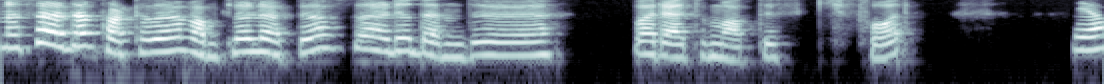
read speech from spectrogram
Men så er det den farta du er vant til å løpe i, da, så er det jo den du bare automatisk får. Ja.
